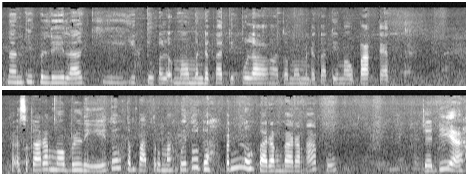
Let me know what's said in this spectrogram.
Nanti beli lagi gitu kalau mau mendekati pulang atau mau mendekati mau paket. Kalau sekarang mau beli itu tempat rumahku itu udah penuh barang-barang aku. Jadi ya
